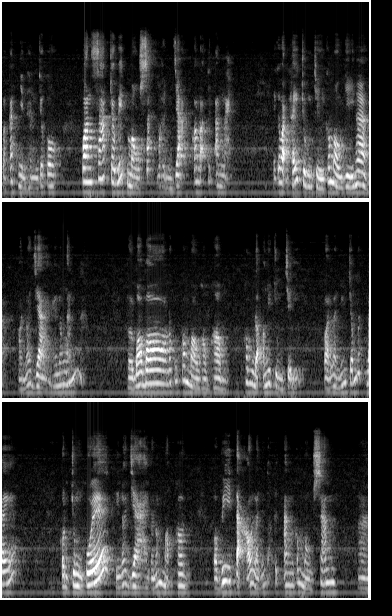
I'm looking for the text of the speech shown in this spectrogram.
bằng cách nhìn hình cho cô, quan sát cho biết màu sắc và hình dạng các loại thức ăn này. Thì các bạn thấy trùng chỉ có màu gì ha? Và nó dài hay nó ngắn à? rồi bo bo, nó cũng có màu hồng hồng, không đỏ như trùng chỉ và là những chấm rất bé. Còn trùng quế thì nó dài và nó mập hơn và vi tảo là những loại thức ăn có màu xanh. À,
